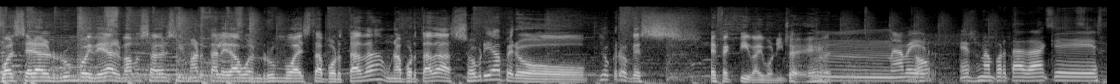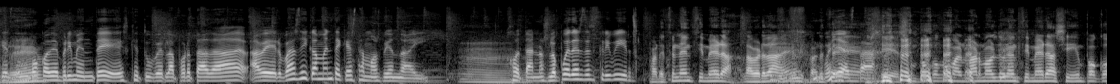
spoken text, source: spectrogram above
Cuál será el rumbo ideal? Vamos a ver si Marta le da buen rumbo a esta portada. Una portada sobria, pero yo creo que es efectiva y bonita. Sí. Mm, a ver, No. es una portada que es que es un poco deprimente. Es que tú ves la portada. A ver, básicamente, ¿qué estamos viendo ahí? Mm, Jota, ¿nos lo puedes describir? Parece una encimera, la verdad, ¿eh? Pues Parece, ya está. Sí, es un poco como el mármol de una encimera, así un poco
